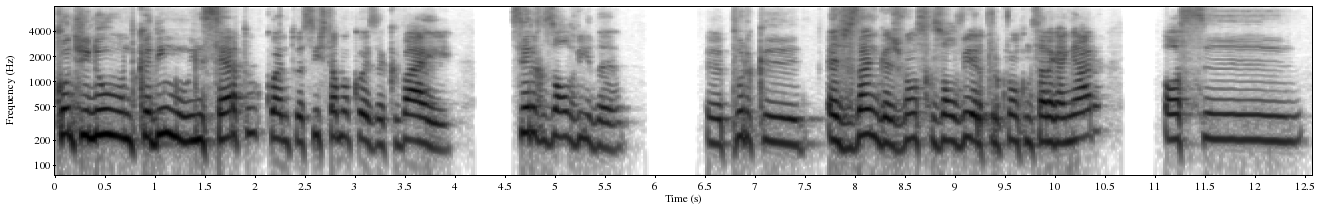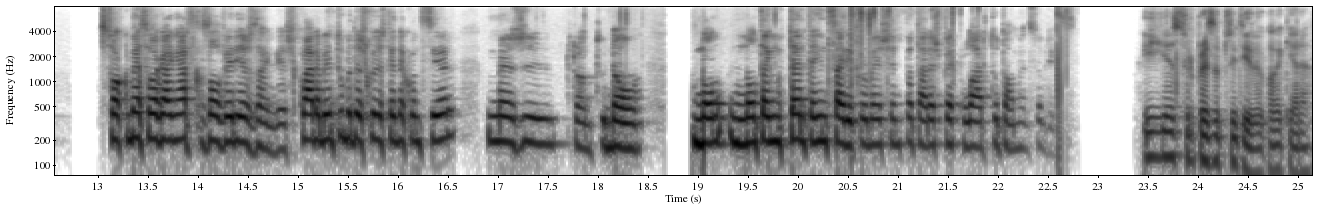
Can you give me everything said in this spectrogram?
Continuo um bocadinho incerto quanto assiste a uma coisa que vai ser resolvida uh, porque as zangas vão se resolver porque vão começar a ganhar ou se só começam a ganhar se resolverem as zangas. Claramente uma das coisas tem de acontecer, mas eh, pronto, não, não, não tenho tanta inside information para estar a especular totalmente sobre isso. E a surpresa positiva, qual é que era?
